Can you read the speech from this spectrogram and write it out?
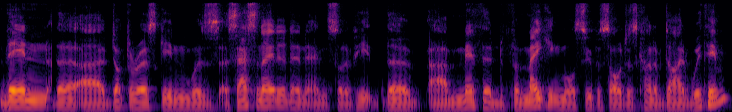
Then the uh, Dr. Erskine was assassinated, and, and sort of he, the uh, method for making more super soldiers kind of died with him.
